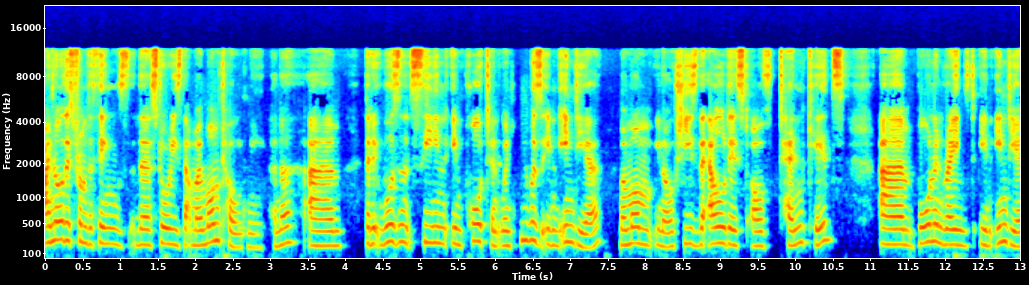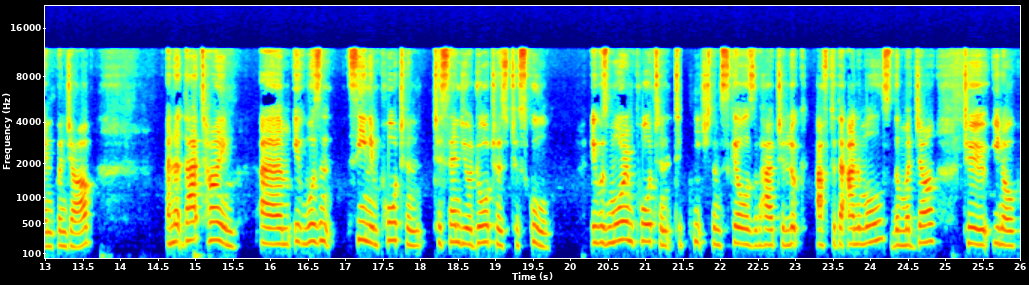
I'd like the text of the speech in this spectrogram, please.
I know this from the things, the stories that my mom told me, Hannah. Um, that it wasn't seen important when she was in India. My mom, you know, she's the eldest of 10 kids, um, born and raised in India, in Punjab. And at that time, um, it wasn't seen important to send your daughters to school. It was more important to teach them skills of how to look after the animals, the majah, to, you know,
